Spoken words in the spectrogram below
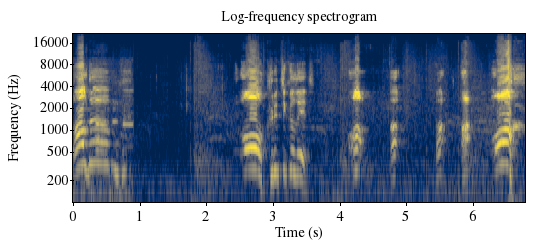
Aldım! Oh critical hit. Oh. Ah. Ah. Ah. Oh.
